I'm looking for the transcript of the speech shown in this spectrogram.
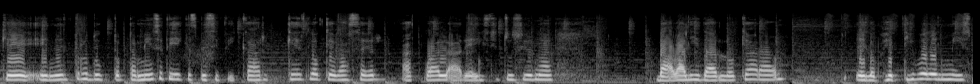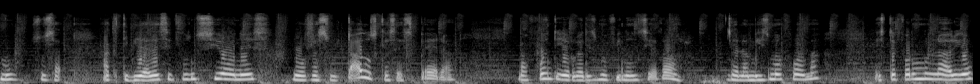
que en el producto también se tiene que especificar qué es lo que va a hacer, a cuál área institucional va a validar lo que hará, el objetivo del mismo, sus actividades y funciones, los resultados que se espera, la fuente y organismo financiador. De la misma forma, este formulario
